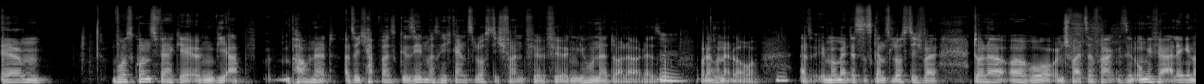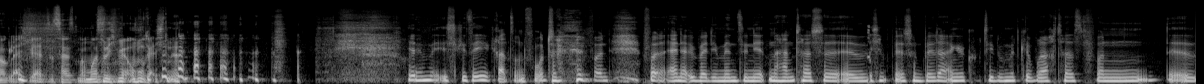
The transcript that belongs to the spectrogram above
ähm, wo es Kunstwerke irgendwie ab ein paar hundert, also ich habe was gesehen, was ich ganz lustig fand für, für irgendwie 100 Dollar oder so mhm. oder 100 Euro. Mhm. Also im Moment ist es ganz lustig, weil Dollar, Euro und Schweizer Franken sind ungefähr alle genau gleich wert. Das heißt, man muss nicht mehr umrechnen. Ich sehe gerade so ein Foto von, von einer überdimensionierten Handtasche. Ähm, ich habe mir schon Bilder angeguckt, die du mitgebracht hast von äh,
